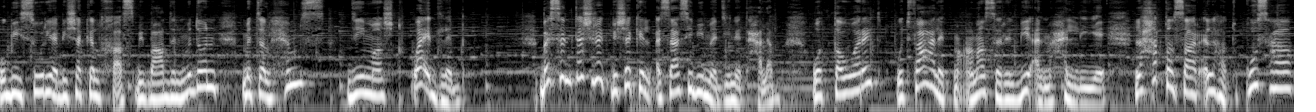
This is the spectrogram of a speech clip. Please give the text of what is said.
وبسوريا بشكل خاص ببعض المدن مثل حمص دمشق وإدلب. بس انتشرت بشكل أساسي بمدينة حلب وتطورت وتفاعلت مع عناصر البيئة المحلية لحتى صار إلها طقوسها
